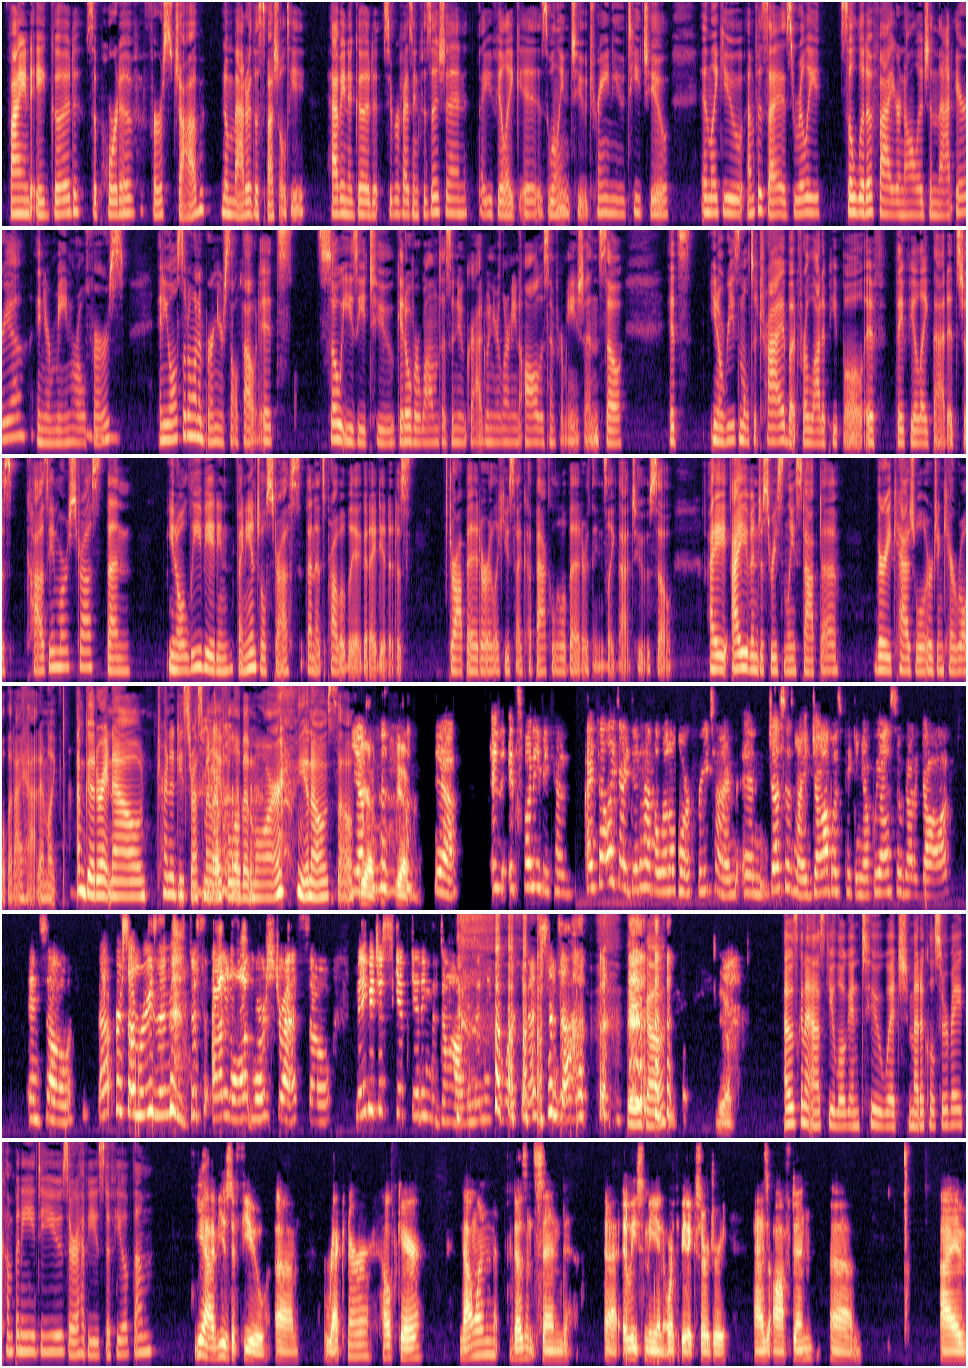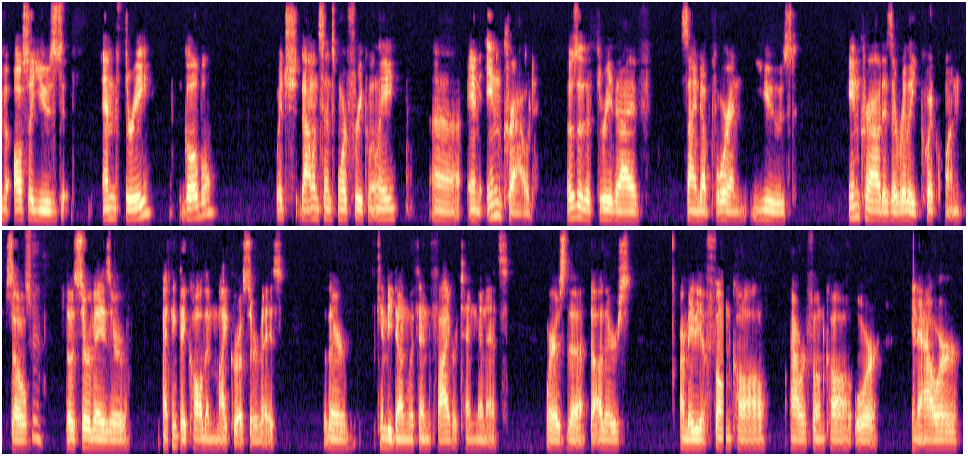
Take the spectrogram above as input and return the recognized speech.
find a good, supportive first job, no matter the specialty. Having a good supervising physician that you feel like is willing to train you, teach you, and like you emphasized, really solidify your knowledge in that area in your main role Mhm. first. And you also don't want to burn yourself out. It's so easy to get overwhelmed as a new grad when you're learning all this information. So it's, you know, reasonable to try, but for a lot of people, if they feel like that it's just causing more stress, then, you know, alleviating financial stress, then it's probably a good idea to just drop it or like you said cut back a little bit or things like that too. So I I even just recently stopped a very casual urgent care role that I had. I'm like, I'm good right now, trying to de-stress my life a little bit more, you know. So Yep. Yeah, yeah. Yeah. And it's funny because I felt like I did have a little more free time. And just as my job was picking up, we also got a dog. And so that, for some reason, just added a lot more stress. So maybe just skip getting the dog and then you can work an extra job. there you go. Yeah. I was going to ask you, Logan, too, which medical survey company do you use, or have you used a few of them? Yeah, I've used a few. Um, Reckner Healthcare. That one doesn't send, uh, at least me in orthopedic surgery, as often. Um, I've also used M3 Global, which that one sends more frequently, uh, and InCrowd. Those are the three that I've signed up for and used. InCrowd is a really quick one, so Sure. those surveys are i think they call them micro surveys they're can be done within five or ten minutes whereas the the others are maybe a phone call hour phone call or an hour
